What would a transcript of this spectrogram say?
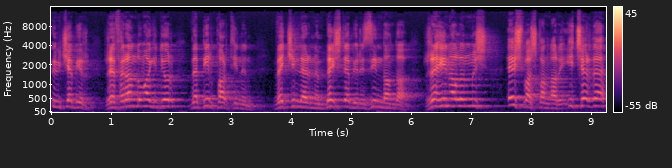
Ülke bir referanduma gidiyor ve bir partinin vekillerinin beşte biri zindanda rehin alınmış, eş başkanları içeride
